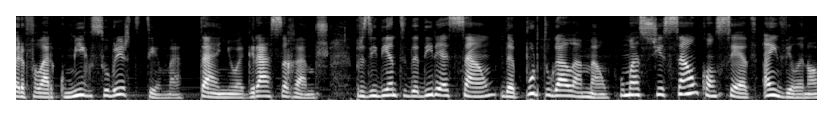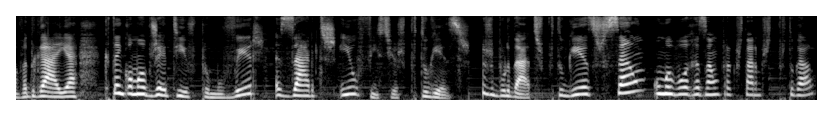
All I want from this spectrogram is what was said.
Para falar comigo sobre este tema, tenho a Graça Ramos, presidente da direção da Portugal à Mão, uma associação com sede em Vila Nova de Gaia, que tem como objetivo promover as artes e ofícios portugueses. Os bordados portugueses são uma boa razão para gostarmos de Portugal?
